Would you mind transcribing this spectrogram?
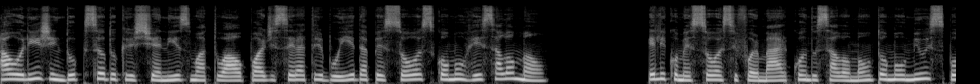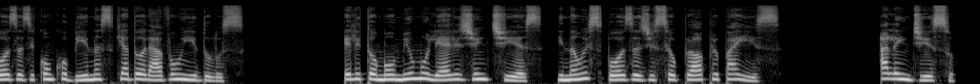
A origem do pseudo-cristianismo atual pode ser atribuída a pessoas como o rei Salomão ele começou a se formar quando Salomão tomou mil esposas e concubinas que adoravam ídolos. Ele tomou mil mulheres gentias, e não esposas de seu próprio país. Além disso,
